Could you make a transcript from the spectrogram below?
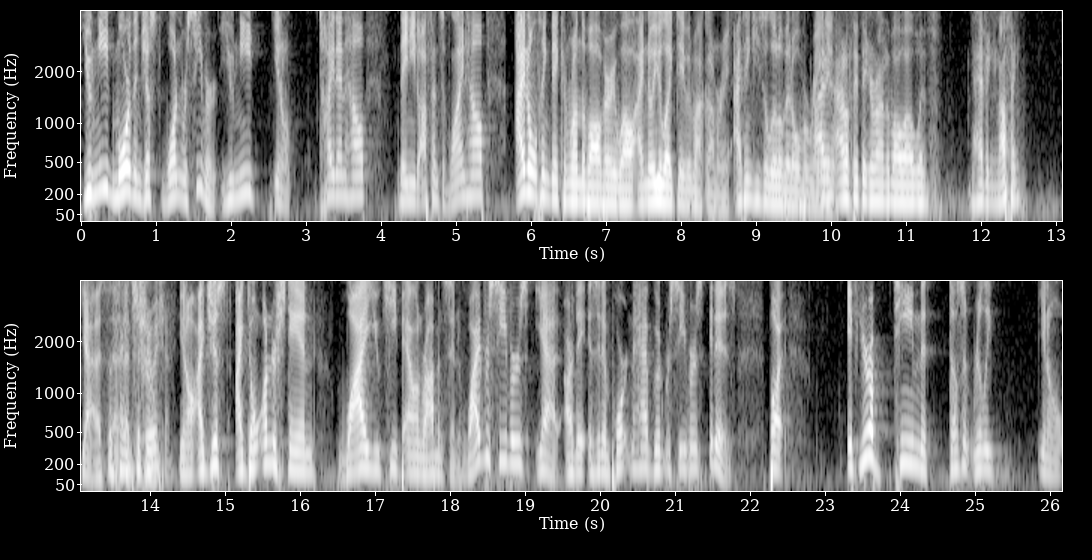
You need more than just one receiver. You need, you know, tight end help. They need offensive line help. I don't think they can run the ball very well. I know you like David Montgomery. I think he's a little bit I, overrated. mean, I don't think they can run the ball well with having nothing. Yeah, It's the that- same that's true. situation. You know, I just I don't understand why you keep Allen Robinson. Wide receivers, yeah, are they is it important to have good receivers? It is. But if you're a team that doesn't really, you know,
